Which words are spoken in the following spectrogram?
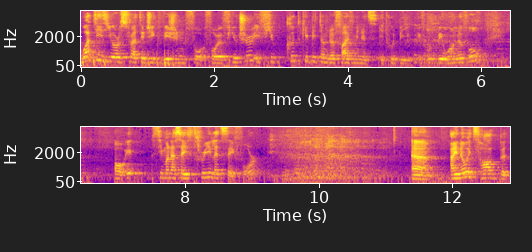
what is your strategic vision for, for your future? If you could keep it under five minutes, it would be, it would be wonderful. Oh, it, Simona says three, let's say four. um, I know it's hard, but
